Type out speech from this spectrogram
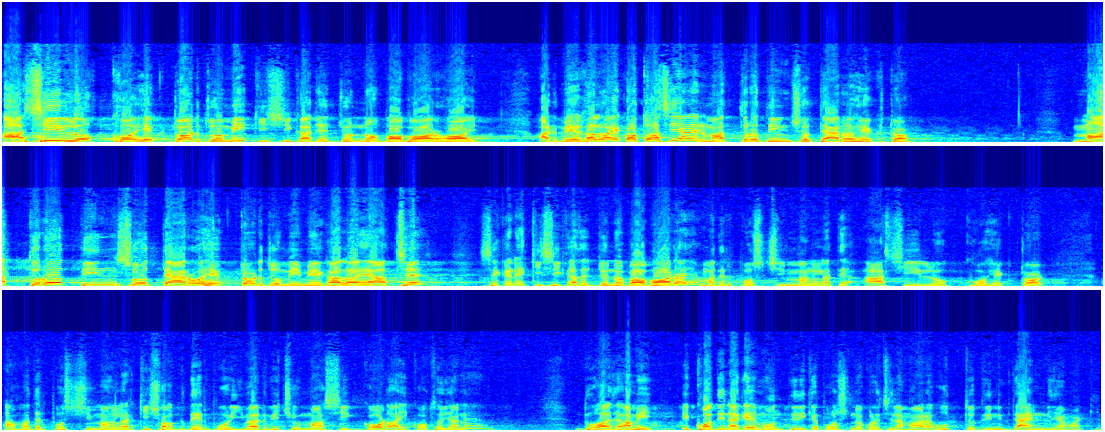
আশি লক্ষ হেক্টর জমি কৃষিকাজের জন্য ব্যবহার হয়। আর মেঘালয় কত আছে জানেন? মাত্র তিনশো তেরো হেক্টর। মাত্র তিনশো তেরো হেক্টর জমি মেঘালয়ে আছে। সেখানে কৃষিকাজের জন্য ব্যবহার হয়। আমাদের পশ্চিমবাংলাতে আশি লক্ষ হেক্টর। আমাদের পশ্চিমবাংলার কৃষকদের পরিবার পিছু মাসিক গড় আয় কত জানেন? দু হাজার আমি এই কদিন আগে মন্ত্রীকে প্রশ্ন করেছিলাম, আর উত্তর তিনি দেননি আমাকে?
